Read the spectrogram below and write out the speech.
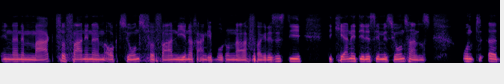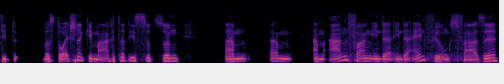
in einem Marktverfahren, in einem Auktionsverfahren, je nach Angebot und Nachfrage. Das ist die, die Kernidee des Emissionshandels. Und die, was Deutschland gemacht hat, ist sozusagen ähm, ähm, am Anfang in der, in der Einführungsphase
